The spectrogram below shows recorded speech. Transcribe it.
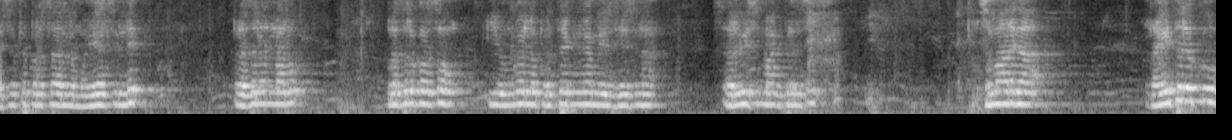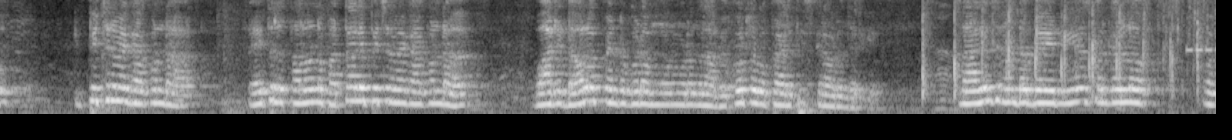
అసత్య ప్రచారాలు మోయాల్సిందే. ప్రజలు ఉన్నారు ప్రజల కోసం ఈ ఒంగోలులో ప్రత్యేకంగా మీరు చేసిన సర్వీస్ మాకు తెలుసు. సుమారుగా రైతులకు ఇప్పించడమే కాకుండా రైతుల స్థలంలో పట్టాలు ఇప్పించడమే కాకుండా వాటి డెవలప్మెంట్ కూడా మూడు మూడు వందల యాభై కోట్ల రూపాయలు తీసుకురావడం జరిగింది. నా నుంచి నూట డెబ్బై ఐదు నియోజకవర్గాల్లో ఒక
